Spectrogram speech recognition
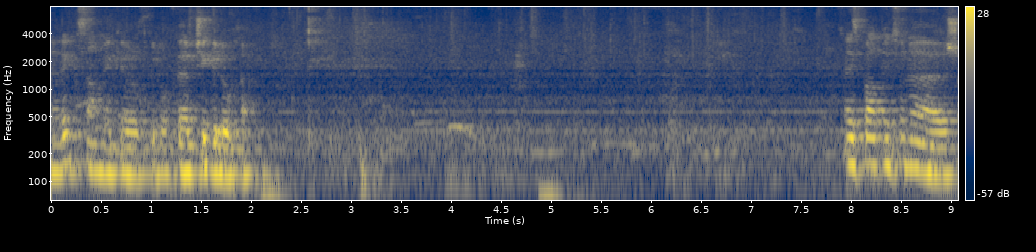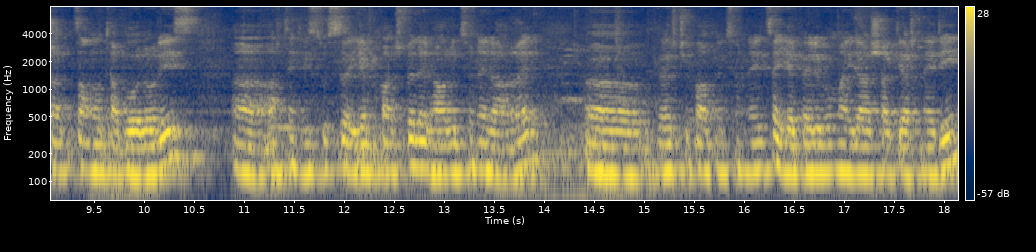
կներեք 21-րդ գլուխ, վերջի գլուխը։ Այս պատմությունը շատ ծանոթ է բոլորիս, արդեն Հիսուսը երբ խաչվել էր հարություն էր առել, վերջի պատմություններից է, երբ երևում է իր աշակերտներին,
